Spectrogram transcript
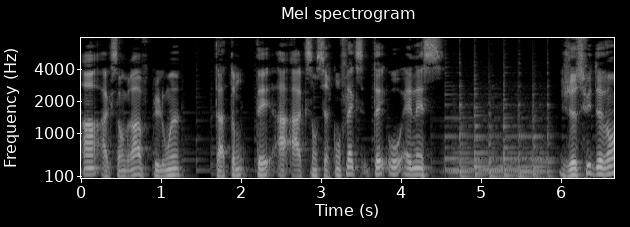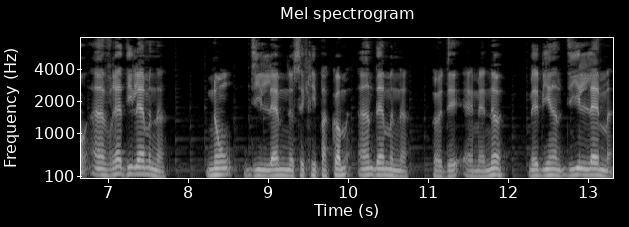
A accent grave plus loin, tâton T A accent circonflexe T O N S. Je suis devant un vrai dilemme. Non, dilemme ne s'écrit pas comme indemne, E-D-M-N-E, mais bien dilemme,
